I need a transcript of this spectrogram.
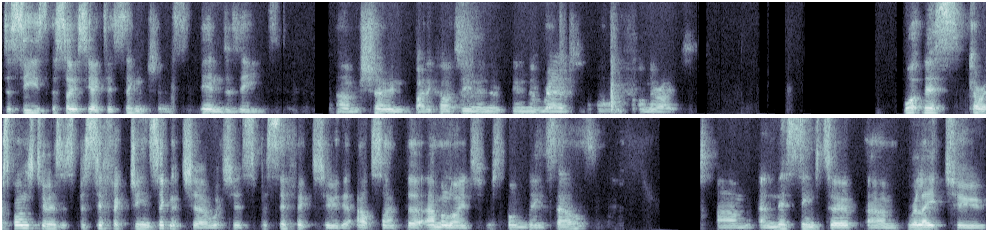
disease associated signatures in disease, um, shown by the cartoon in the, in the red um, on the right. What this corresponds to is a specific gene signature, which is specific to the outside the amyloid responding cells. Um, and this seems to um, relate to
